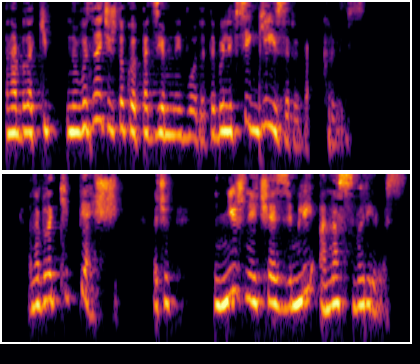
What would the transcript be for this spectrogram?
она была, кип... ну вы знаете, что такое подземные воды? Это были все гейзеры открылись. Она была кипящей. Значит, нижняя часть земли, она сварилась.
